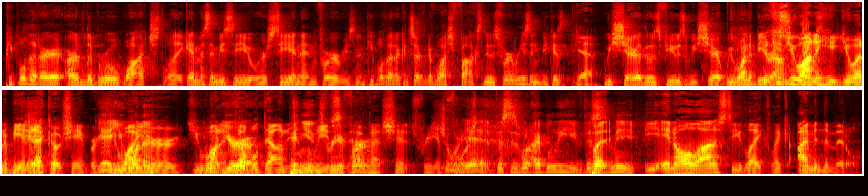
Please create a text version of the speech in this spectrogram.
people that are, are liberal watch like MSNBC or CNN for a reason, and people that are conservative watch Fox News for a reason because Yeah. we share those views. We share. We want to be around Because you want to, you want to be in an echo chamber. yeah, you, you want wanna- your, you, want to double down your opinions beliefs and have that shit reinforced. Sure, yeah, this is what I believe. This but is me. in all honesty, like like I'm in the middle.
